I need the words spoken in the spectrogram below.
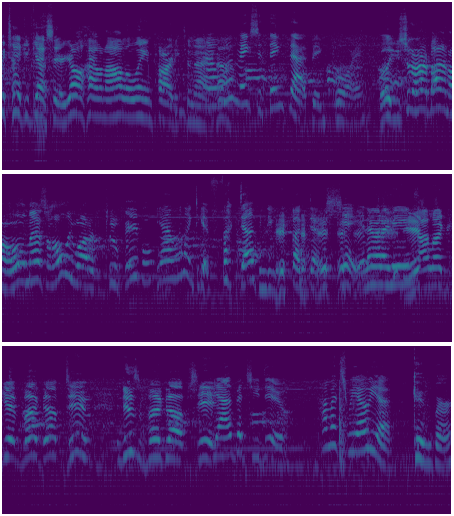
Let me take a guess here. Y'all having a Halloween party tonight, Now, huh? what makes you think that, big boy? Well, you sure are buying a whole mess of holy water for two people. Yeah, we like to get fucked up and do fucked up shit, you know what I mean? Yeah, I like to get fucked up too and do some fucked up shit. Yeah, I bet you do. How much we owe you, goober?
